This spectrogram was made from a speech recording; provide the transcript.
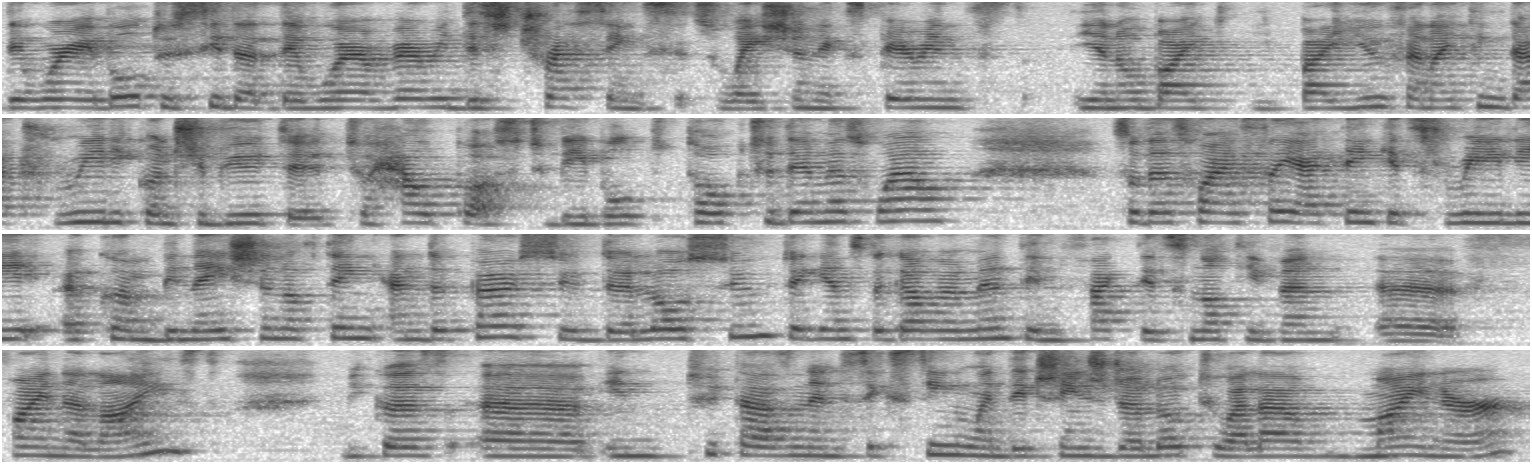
they were able to see that there were a very distressing situation experienced you know by by youth. And i think that really contributed to help us to be able to talk to them as well. So that's why i say i think it's really a combination of things and the pursuit the lawsuit against the government in fact it's not even uh, finalized because uh, in 2016 when they changed the law to allow minor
